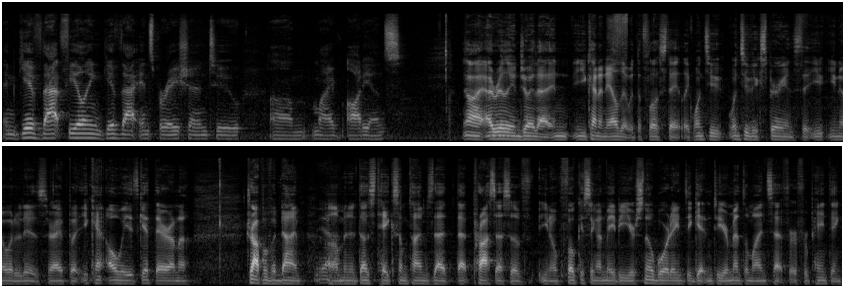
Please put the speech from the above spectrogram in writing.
and give that feeling, give that inspiration to um, my audience. No, I, I really enjoy that, and you kind of nailed it with the flow state. Like once you once you've experienced it, you, you know what it is, right? But you can't always get there on a drop of a dime, Yeah. um, and it does take sometimes that that process of you know focusing on maybe your snowboarding to get into your mental mindset for for painting.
